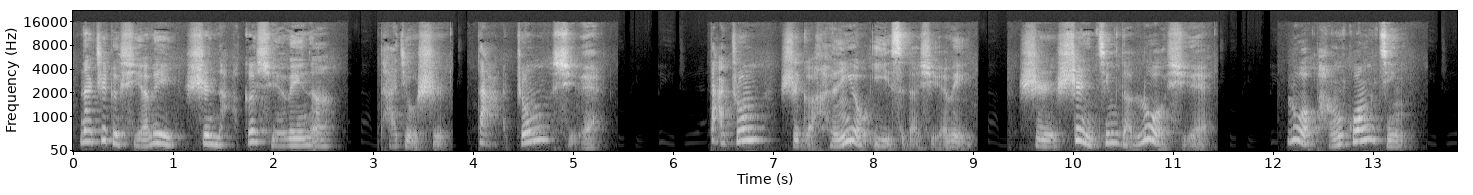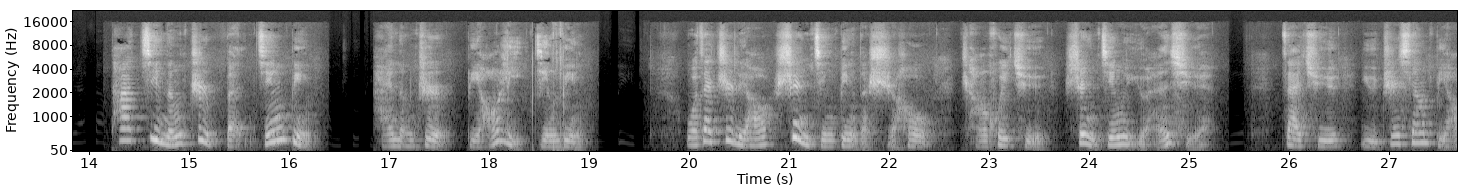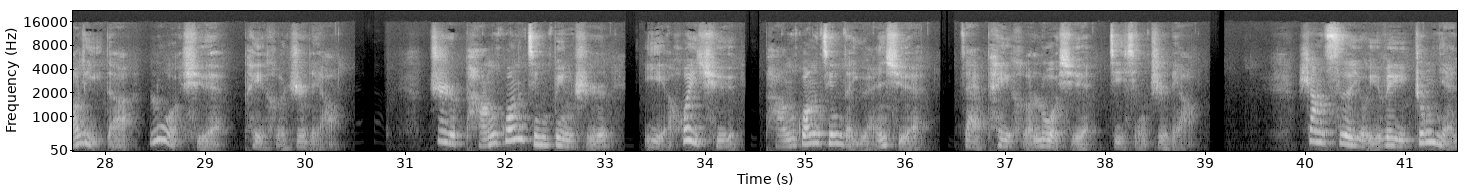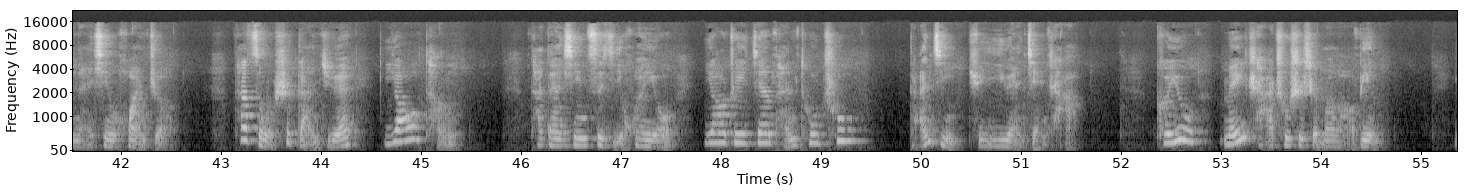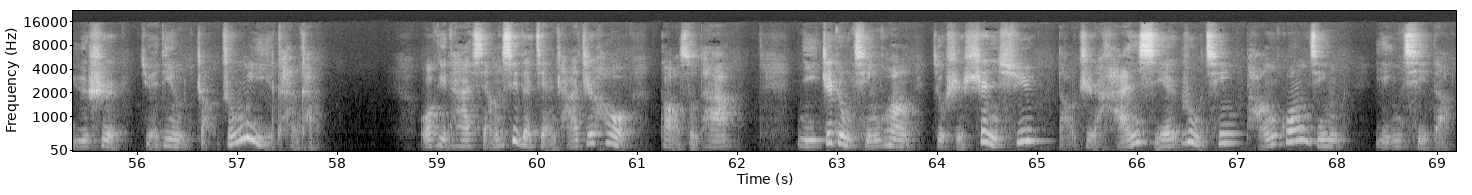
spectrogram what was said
那这个穴位是哪个穴位呢？它就是大中穴。大中是个很有意思的穴位，是肾经的络穴，络膀胱经。它既能治本经病，还能治表里经病。我在治疗肾经病的时候，常会取肾经原穴，再取与之相表里的络穴。配合治疗，治膀胱经病时，也会取膀胱经的原穴，再配合络穴进行治疗。上次有一位中年男性患者，他总是感觉腰疼，他担心自己患有腰椎间盘突出，赶紧去医院检查，可又没查出是什么毛病，于是决定找中医看看。我给他详细的检查之后，告诉他：“你这种情况就是肾虚导致寒邪入侵膀胱经引起的。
